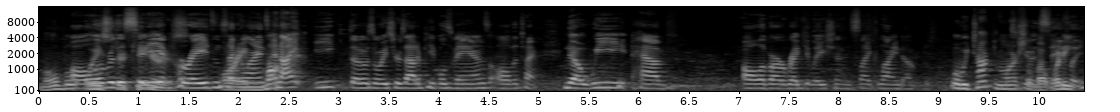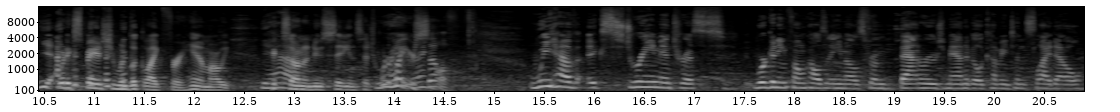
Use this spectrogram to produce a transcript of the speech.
Mobile all over the city at parades and second lines, and. I eat those oysters out of people's vans all the time. No, we have all of our regulations like lined up. Well, we talked to Marshall it about what, he, yeah. what expansion would look like for him. How he picks on a new city and such. What Right, about right. yourself? We have extreme interest. We're getting phone calls and emails from Baton Rouge, Mandeville, Covington, Slidell,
